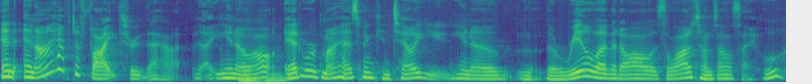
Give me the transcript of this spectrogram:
and and I have to fight through that. You know, I'll, Edward, my husband, can tell you. You know, the real of it all is a lot of times I'll say, "Ooh,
